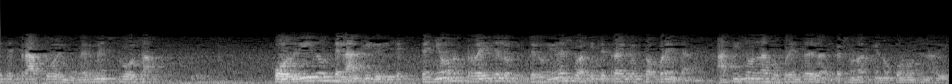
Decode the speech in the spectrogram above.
ese trapo de mujer menstruosa podrido delante y le dice, Señor, Rey del universo, aquí te traigo esta ofrenda. Así son las ofrendas de las personas que no conocen a Dios.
